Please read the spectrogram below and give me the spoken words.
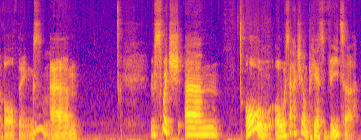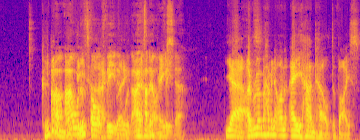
of all things. Um, it was Switch. Um, oh, or was it actually on PS Vita? Could have been on I, I the would have Vita, thought actually. Vita would. I Rest had it on peace. Vita. Yeah, I remember having it on a handheld device,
